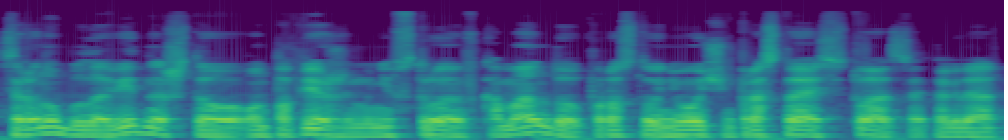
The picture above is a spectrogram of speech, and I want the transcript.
все равно было видно, что он по-прежнему не встроен в команду, просто у него очень простая ситуация, когда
